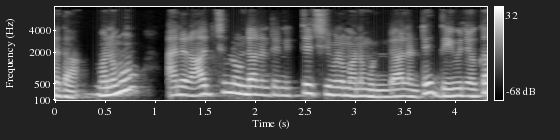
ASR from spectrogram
కదా? మనము ఆయన రాజ్యంలో ఉండాలంటే నిత్య జీవంలో మనం ఉండాలంటే దేవుని యొక్క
